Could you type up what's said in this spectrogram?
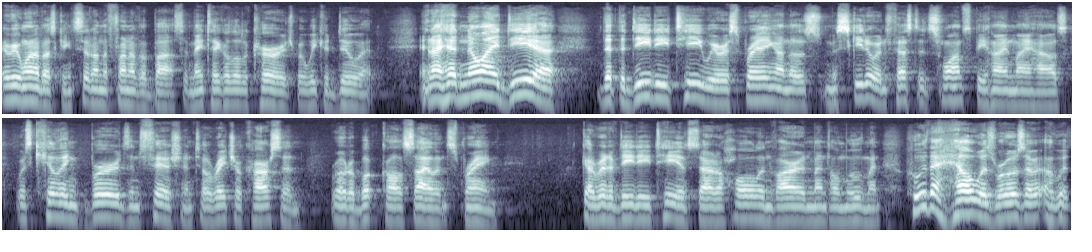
Every one of us can sit on the front of a bus. It may take a little courage, but we could do it. And I had no idea that the DDT we were spraying on those mosquito infested swamps behind my house was killing birds and fish until Rachel Carson wrote a book called Silent Spring. Got rid of DDT and started a whole environmental movement. Who the hell was Rosa? Uh,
